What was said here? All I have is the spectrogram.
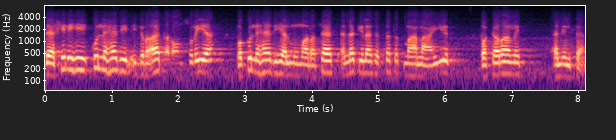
داخله كل هذه الإجراءات العنصرية وكل هذه الممارسات التي لا تتفق مع معايير وكرامة الإنسان.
